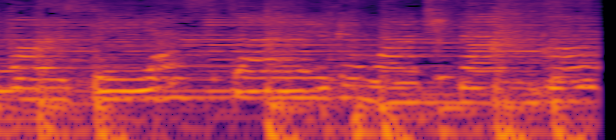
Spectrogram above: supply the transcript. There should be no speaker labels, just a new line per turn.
for a siesta. You can watch them grow.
